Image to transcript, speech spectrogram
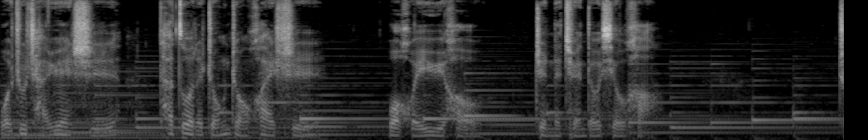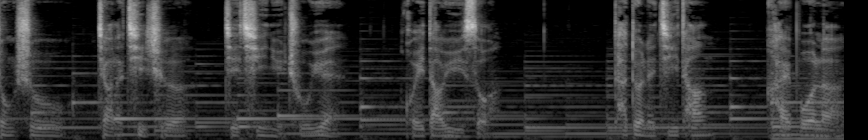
我住禅院时，他做的种种坏事，我回狱后，真的全都修好。钟叔叫了汽车接妻女出院，回到寓所。他炖了鸡汤，还剥了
